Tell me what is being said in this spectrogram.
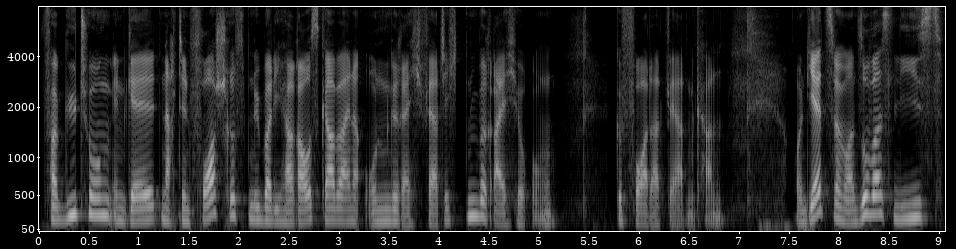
Vergütung in Geld nach den Vorschriften über die Herausgabe einer ungerechtfertigten Bereicherung gefordert werden kann. Und jetzt, wenn man sowas liest,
